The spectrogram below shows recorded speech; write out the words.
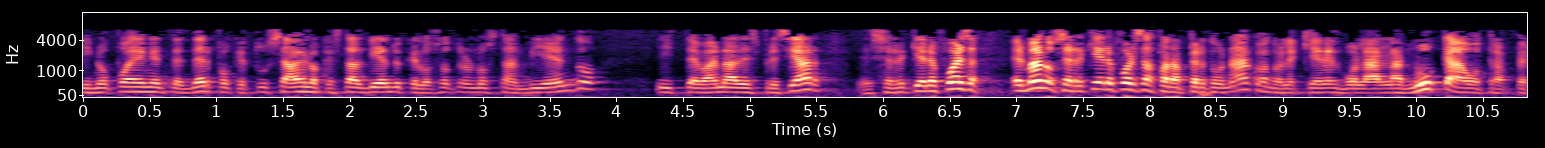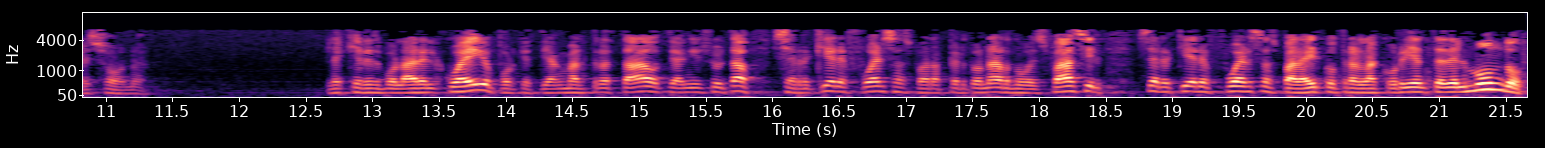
y no pueden entender porque tú sabes lo que estás viendo y que los otros no están viendo y te van a despreciar. Eh, se requiere fuerza. Hermano, se requiere fuerza para perdonar cuando le quieres volar la nuca a otra persona. Le quieres volar el cuello porque te han maltratado, te han insultado. Se requiere fuerzas para perdonar, no es fácil. Se requiere fuerzas para ir contra la corriente del mundo.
